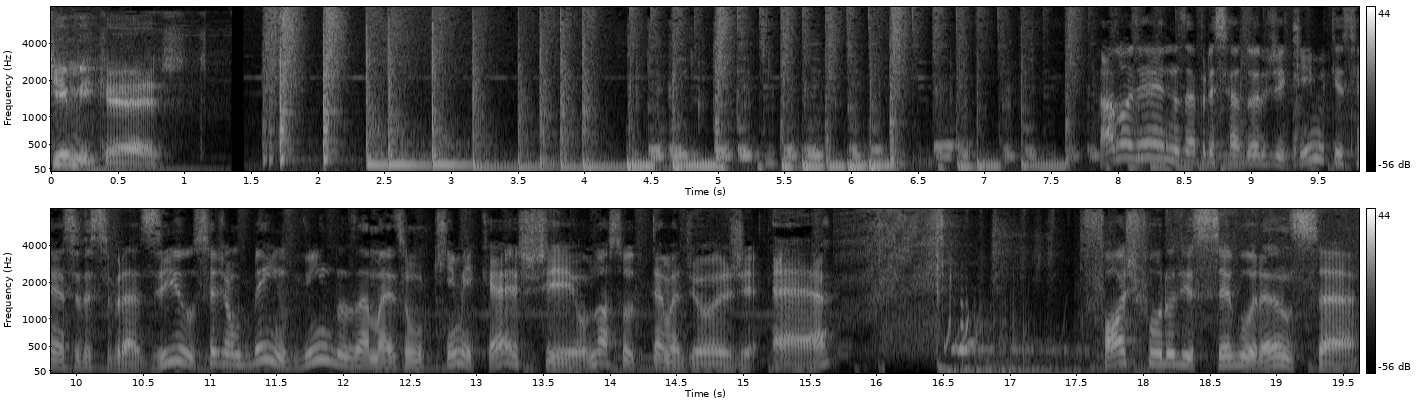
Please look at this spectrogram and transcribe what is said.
Quimicast. Alô, gênios, apreciadores de Química e Ciência desse Brasil, sejam bem-vindos a mais um Quimicast. O nosso tema de hoje é. Fósforo de segurança.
